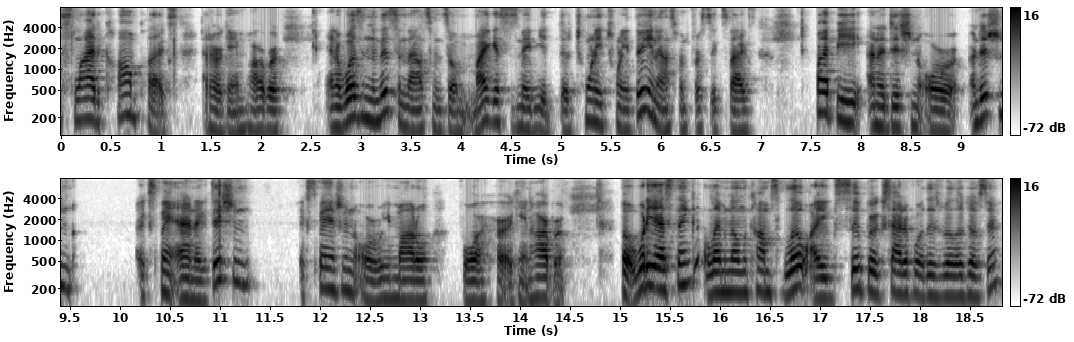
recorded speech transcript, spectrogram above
slide complex at Hurricane Harbor, and it wasn't in this announcement. So my guess is maybe the 2023 announcement for Six Flags might be an addition or addition expand an addition expansion or remodel for Hurricane Harbor. But what do you guys think? Let me know in the comments below. Are you super excited for this roller coaster?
